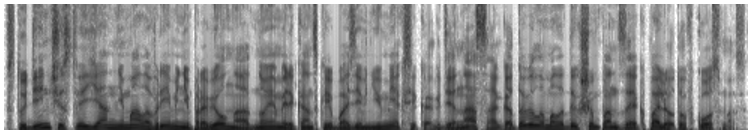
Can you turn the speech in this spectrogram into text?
В студенчестве Ян немало времени провел на одной американской базе в Нью-Мексико, где НАСА готовила молодых шимпанзе к полету в космос.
